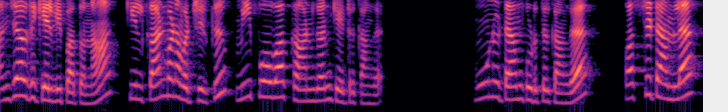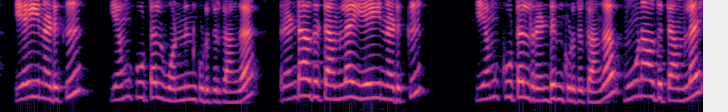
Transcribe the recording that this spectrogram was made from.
அஞ்சாவது கேள்வி பார்த்தோன்னா கீழ்காண்பனவற்றிற்கு மீப்போவா காண்கன்னு கேட்டிருக்காங்க. மூணு டேம் கொடுத்துருக்காங்க. ஃபஸ்ட்டு டேமில் ஏயின் அடுக்கு எம் கூட்டல் ஒன்றுன்னு கொடுத்துருக்காங்க. ரெண்டாவது டேமில் ஏயின் அடுக்கு எம் கூட்டல் ரெண்டுன்னு கொடுத்துருக்காங்க. மூணாவது டேமில்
